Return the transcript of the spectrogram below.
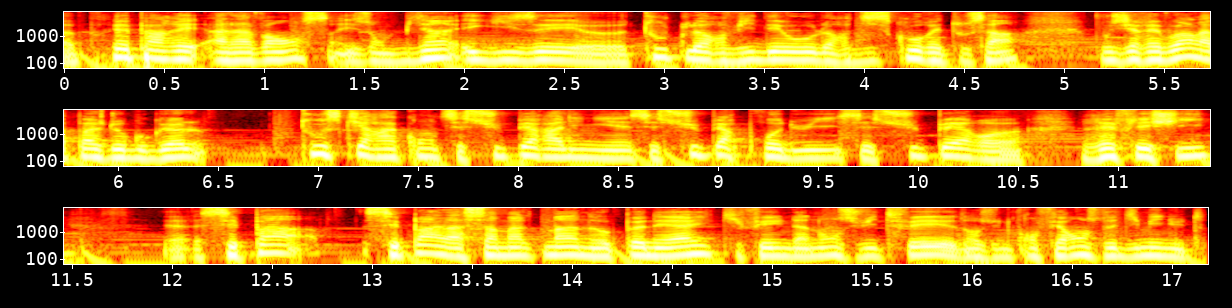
euh, préparé à l'avance. Ils ont bien aiguisé euh, toutes leurs vidéos, leurs discours et tout ça. Vous irez voir la page de Google. Tout ce qu'ils racontent, c'est super aligné, c'est super produit, c'est super euh, réfléchi. C'est pas c'est pas la Sam Altman OpenAI qui fait une annonce vite fait dans une conférence de 10 minutes.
